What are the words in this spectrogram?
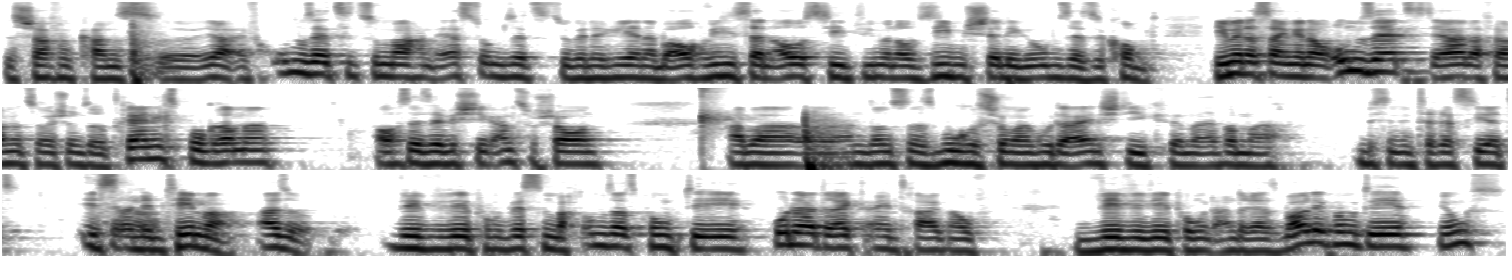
es schaffen kannst, äh, ja, einfach Umsätze zu machen, erste Umsätze zu generieren, aber auch wie es dann aussieht, wie man auf siebenstellige Umsätze kommt. Wie man das dann genau umsetzt, ja, dafür haben wir zum Beispiel unsere Trainingsprogramme, auch sehr, sehr wichtig anzuschauen. Aber äh, ansonsten, das Buch ist schon mal ein guter Einstieg, wenn man einfach mal ein bisschen interessiert ist genau. an dem Thema. Also www.wissenmachtumsatz.de oder direkt eintragen auf www.andreasbaulig.de. Jungs,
